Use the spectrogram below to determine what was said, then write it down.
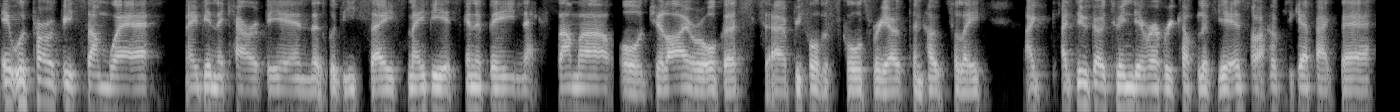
it would probably be somewhere maybe in the Caribbean that would be safe. Maybe it's going to be next summer or July or August uh, before the schools reopen, hopefully. I, I do go to India every couple of years, so I hope to get back there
